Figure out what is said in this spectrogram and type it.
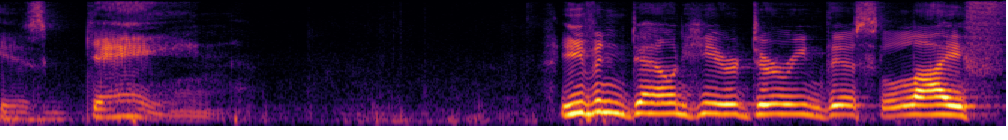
is gain. Even down here during this life,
